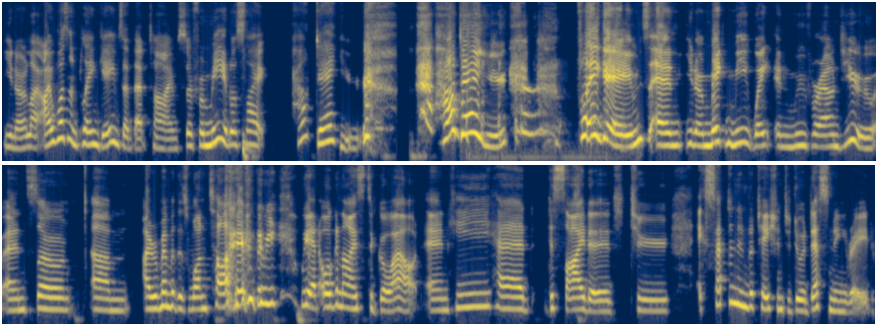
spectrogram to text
you know, like I wasn't playing games at that time. So for me it was like, how dare you? how dare you play games and you know make me wait and move around you. And so um i remember this one time that we we had organized to go out and he had decided to accept an invitation to do a destiny raid.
